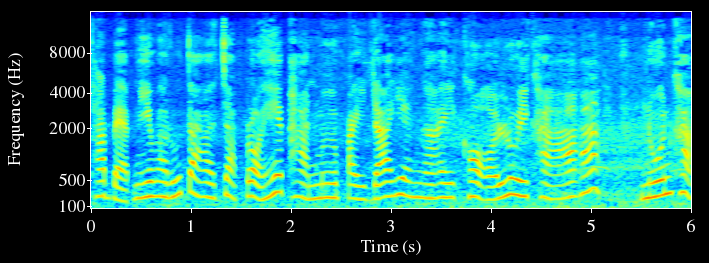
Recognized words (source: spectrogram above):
ถ้าแบบนี้วารุตาจะปล่อยให้ผ่านมือไปได้ยังไงขอลุยขา นู้นค่ะ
